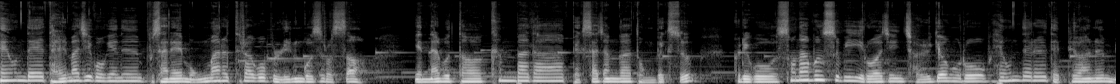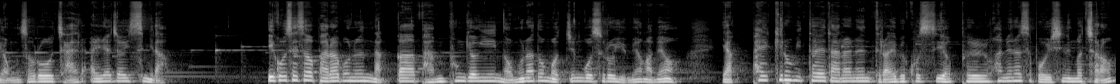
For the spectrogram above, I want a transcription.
해운대 달맞이 고개는 부산의 몽마르트라고 불리는 곳으로서 옛날부터 큰 바다, 백사장과 동백숲, 그리고 소나무 숲이 이루어진 절경으로 해운대를 대표하는 명소로 잘 알려져 있습니다. 이곳에서 바라보는 낮과 밤 풍경이 너무나도 멋진 곳으로 유명하며 약 8km에 달하는 드라이브 코스 옆을 화면에서 보이시는 것처럼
